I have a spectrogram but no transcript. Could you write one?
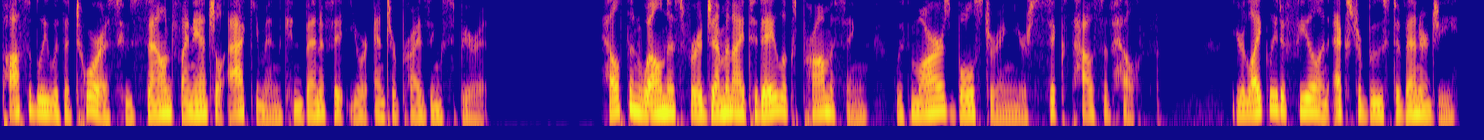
possibly with a Taurus whose sound financial acumen can benefit your enterprising spirit. Health and wellness for a Gemini today looks promising, with Mars bolstering your sixth house of health. You're likely to feel an extra boost of energy,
